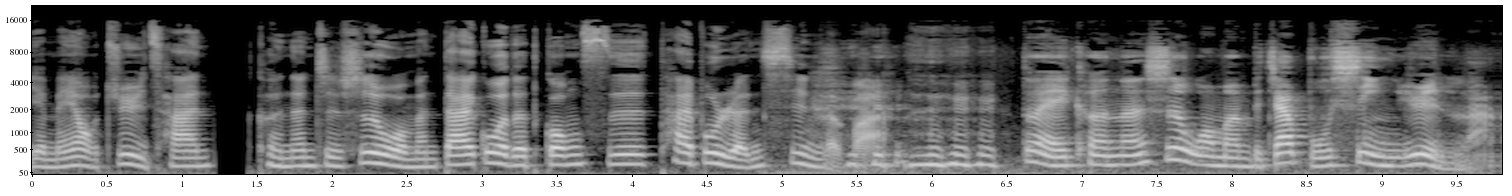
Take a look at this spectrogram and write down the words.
也没有聚餐，可能只是我们待过的公司太不人性了吧？对，可能是我们比较不幸运啦，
